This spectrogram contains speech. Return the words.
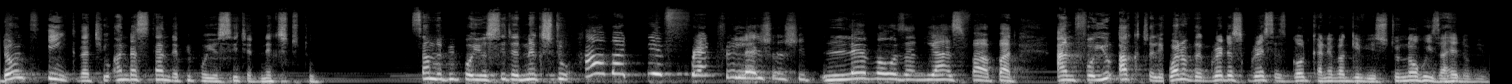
don't think that you understand the people you're seated next to. Some of the people you're seated next to have a different relationship, levels and years far apart. And for you, actually, one of the greatest graces God can ever give you is to know who is ahead of you.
